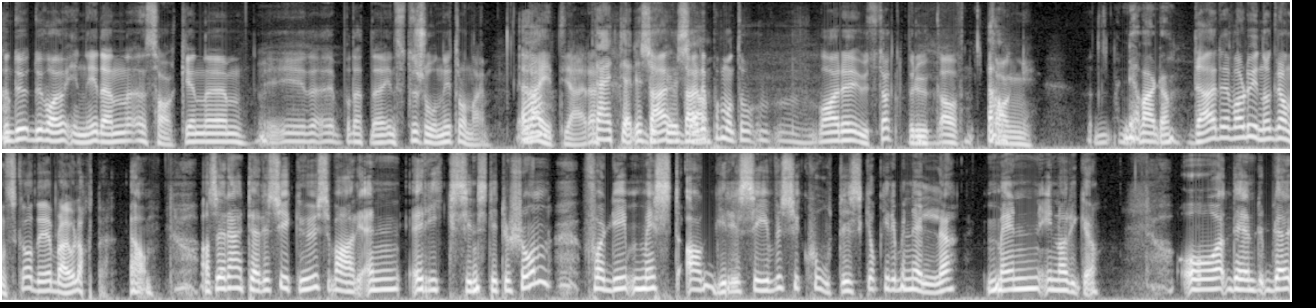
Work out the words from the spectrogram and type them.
Men du, du var jo inne i den eh, saken eh, i, på dette institusjonen i Trondheim. Ja, Reitgjerdet. Der, der det på en måte var utstrakt bruk av tvang. Det var det. Der var du inne og granska, og det blei jo lagt ned. Ja. Altså, Reitere sykehus var en riksinstitusjon for de mest aggressive, psykotiske og kriminelle menn i Norge. Og det ble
